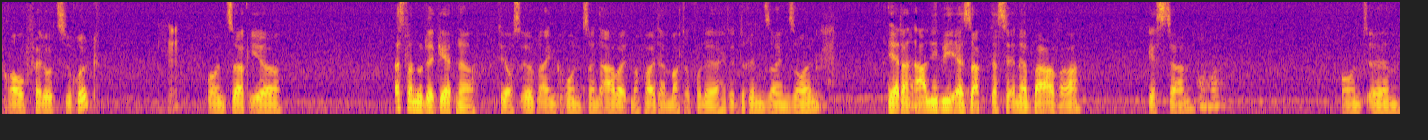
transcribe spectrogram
Frau Fellow zurück Mhm. und sag ihr, das war nur der Gärtner, der aus irgendeinem Grund seine Arbeit noch weitermacht, obwohl er hätte drin sein sollen. Er hat ein Okay. Alibi, er sagt, dass er in der Bar war gestern Aha. und ähm,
